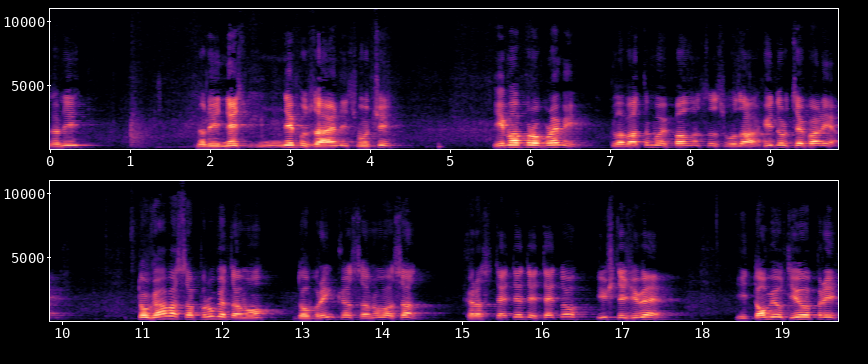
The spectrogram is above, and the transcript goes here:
нали, нали, не, не бозае, не смучи. Има проблеми. Главата му е пълна с вода, хидроцефалия. Тогава съпругата му, Добринка, сънува сън. Кръстете детето и ще живее. И то ми отива при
